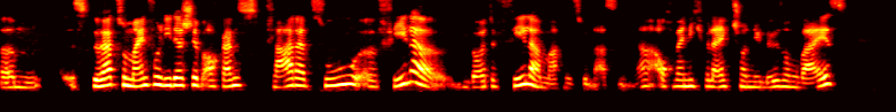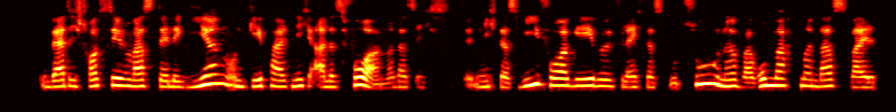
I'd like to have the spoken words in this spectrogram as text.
Ähm, es gehört zu Mindful Leadership auch ganz klar dazu, äh, Fehler, die Leute Fehler machen zu lassen. Ja? Auch wenn ich vielleicht schon die Lösung weiß, werde ich trotzdem was delegieren und gebe halt nicht alles vor, ne? dass ich nicht das Wie vorgebe, vielleicht das Wozu, ne? warum macht man das, weil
